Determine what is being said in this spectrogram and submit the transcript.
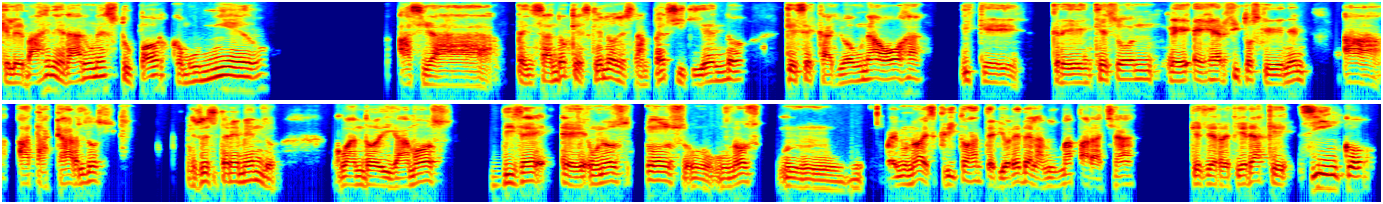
que les va a generar un estupor, como un miedo hacia pensando que es que los están persiguiendo, que se cayó una hoja y que creen que son eh, ejércitos que vienen a, atacarlos. Eso es tremendo. Cuando, digamos, dice eh, unos, unos, unos mm, en unos escritos anteriores de la misma paracha, que se refiere a que cinco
